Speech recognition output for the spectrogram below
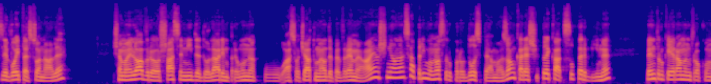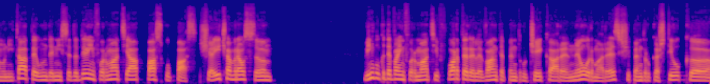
nevoi personale și am mai luat vreo 6.000 de dolari împreună cu asociatul meu de pe vremea aia și ne-am lansat primul nostru produs pe Amazon, care a și plecat super bine, pentru că eram într-o comunitate unde ni se dădea informația pas cu pas. Și aici vreau să vin cu câteva informații foarte relevante pentru cei care ne urmăresc și pentru că știu că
